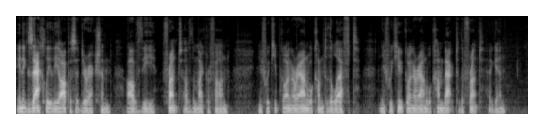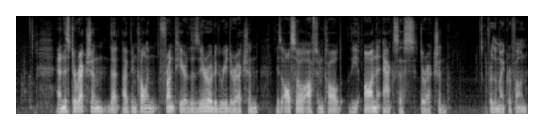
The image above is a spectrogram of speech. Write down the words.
in exactly the opposite direction of the front of the microphone. If we keep going around, we'll come to the left. And if we keep going around, we'll come back to the front again. And this direction that I've been calling front here, the zero degree direction, is also often called the on-axis direction for the microphone.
